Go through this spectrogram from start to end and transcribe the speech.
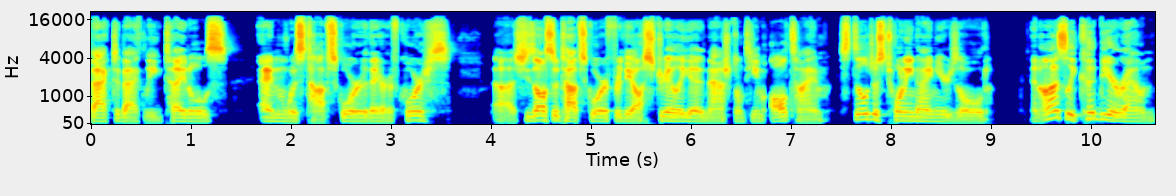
back to back league titles, and was top scorer there, of course. Uh, she's also top scorer for the Australia national team all time, still just 29 years old, and honestly could be around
